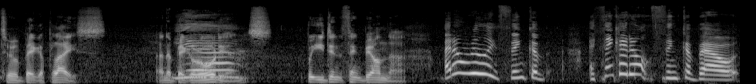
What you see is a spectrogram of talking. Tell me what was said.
to a bigger place and a bigger Yeah. audience, but you didn't think beyond that. I don't really think of. I think I don't think about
